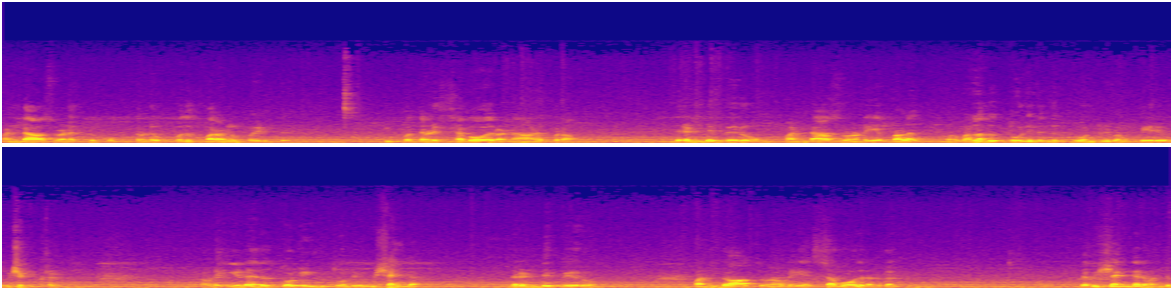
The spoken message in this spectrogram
பண்டாசுரனுக்கு தன்னுடைய முப்பது குமரர்களும் போயிடுத்து இப்போ தன்னுடைய சகோதரனை அனுப்புகிறான் இந்த ரெண்டு பேரும் பண்டாசுரனுடைய வல வலது தோளிலிருந்து தோன்றியவன் பேர் விஷக்கன். அவனுடைய இடது தோளிலிருந்து தோன்றிய விஷங்கன். இந்த ரெண்டு பேரும் பண்டாசுரனுடைய சகோதரர்கள். இந்த விஷங்கன் வந்து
